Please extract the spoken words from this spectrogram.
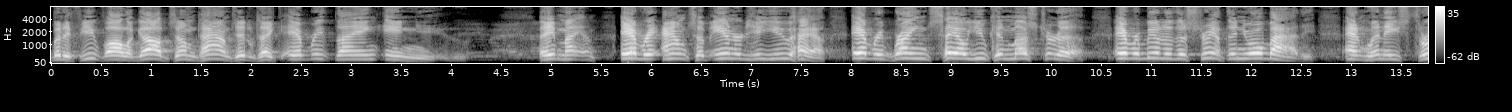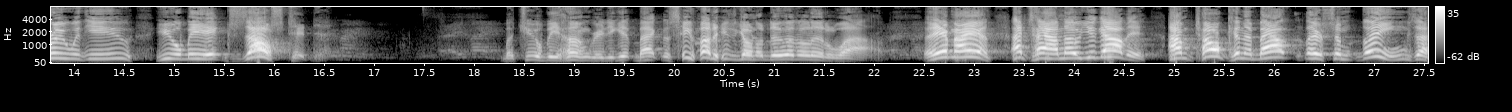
But if you follow God, sometimes it'll take everything in you. Amen. Every ounce of energy you have, every brain cell you can muster up, every bit of the strength in your body. And when He's through with you, you'll be exhausted. But you'll be hungry to get back to see what He's going to do in a little while. Amen. That's how I know you got it. I'm talking about there's some things uh,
